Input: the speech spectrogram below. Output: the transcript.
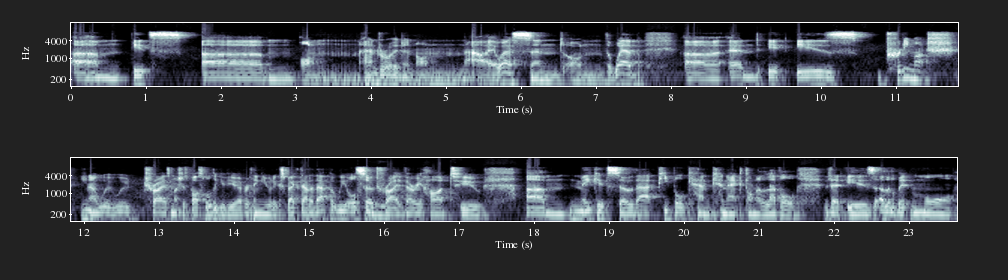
Um, it's um, on Android and on iOS and on the web. Uh, and it is pretty much, you know, we, we, try as much as possible to give you everything you would expect out of that, but we also mm-hmm. try very hard to um, make it so that people can connect on a level that is a little bit more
